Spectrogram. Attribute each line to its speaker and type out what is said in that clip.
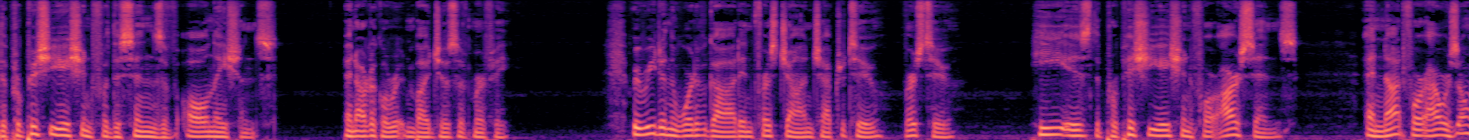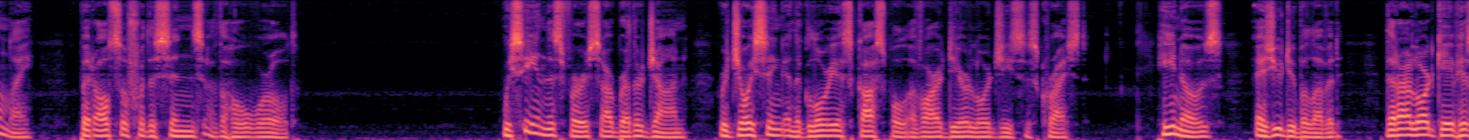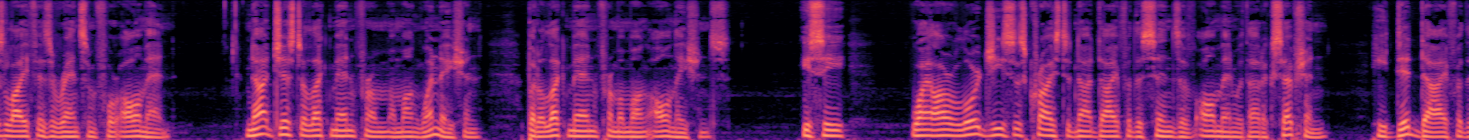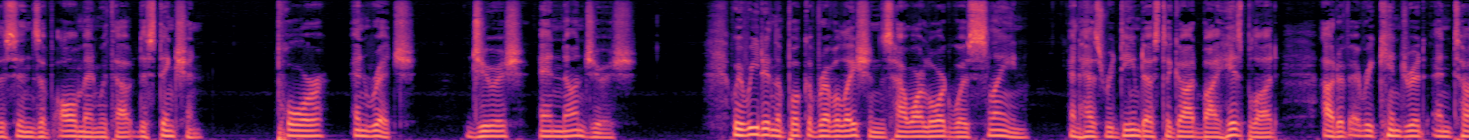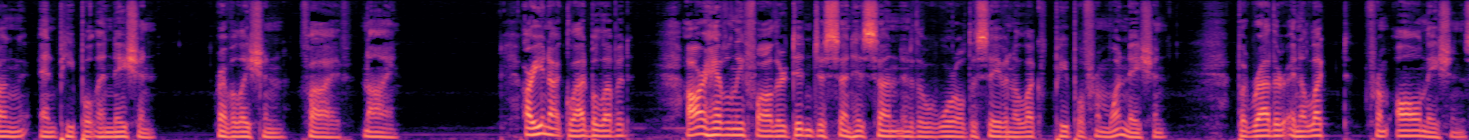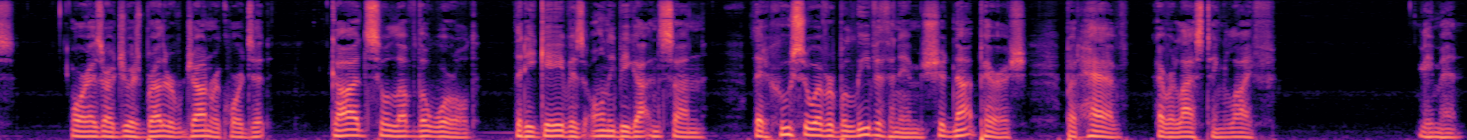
Speaker 1: The Propitiation for the Sins of All Nations, an article written by Joseph Murphy. We read in the Word of God in 1 John chapter 2, verse 2, He is the propitiation for our sins, and not for ours only, but also for the sins of the whole world. We see in this verse our brother John rejoicing in the glorious gospel of our dear Lord Jesus Christ. He knows, as you do, beloved, that our Lord gave his life as a ransom for all men, not just elect men from among one nation, but elect men from among all nations. You see, while our Lord Jesus Christ did not die for the sins of all men without exception, he did die for the sins of all men without distinction, poor and rich, Jewish and non Jewish. We read in the book of Revelations how our Lord was slain and has redeemed us to God by his blood out of every kindred and tongue and people and nation. Revelation 5 9. Are you not glad, beloved? Our Heavenly Father didn't just send His Son into the world to save and elect people from one nation, but rather an elect from all nations. Or as our Jewish brother John records it, God so loved the world that He gave His only begotten Son, that whosoever believeth in Him should not perish, but have everlasting life. Amen.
